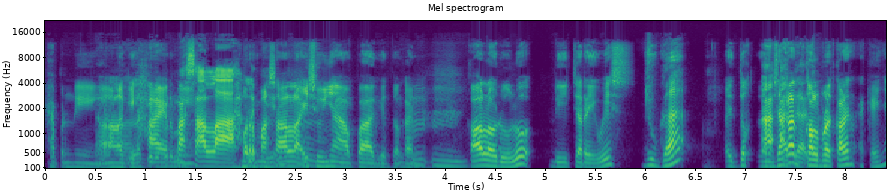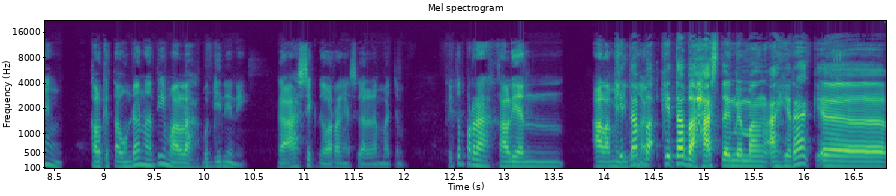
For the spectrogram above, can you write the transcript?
happening, yang Ah, lagi, lagi hype, nih. bermasalah. bermasalah lagi. isunya apa gitu kan. Mm-mm. Kalau dulu di Ceriwis Juga itu Ah, misalkan kalau menurut kalian eh, kayaknya kalau kita undang nanti malah begini nih, nggak asik nih orangnya segala macam. Itu pernah kalian alami kita juga ba- kita bahas dan memang akhirnya eh,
